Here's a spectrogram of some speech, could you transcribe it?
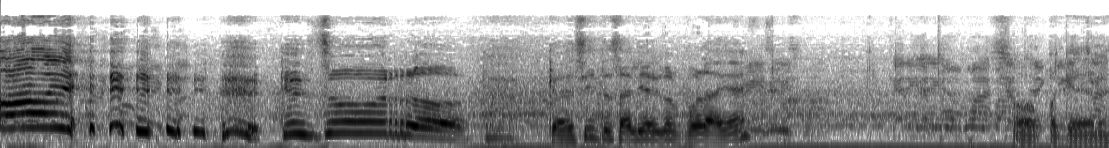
¡Ay! ¡Qué zorro! Casi te salía el gol por ahí, ¿eh? Back Oh, que away.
